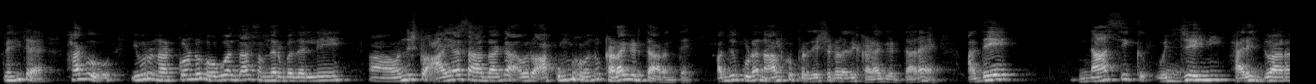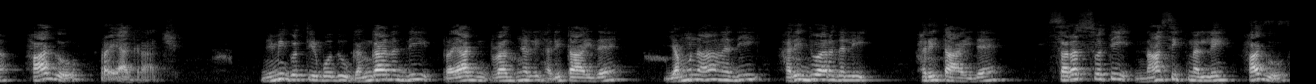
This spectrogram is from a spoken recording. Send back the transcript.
ಸ್ನೇಹಿತರೆ, ಹಾಗೂ ಇವರು ನಡ್ಕೊಂಡು ಹೋಗುವಂತಹ ಸಂದರ್ಭದಲ್ಲಿ ಒಂದಿಷ್ಟು ಆಯಾಸ ಆದಾಗ ಅವರು ಆ ಕುಂಭವನ್ನು ಕಳಗಿಡ್ತಾರಂತೆ. ಅದು ಕೂಡ ನಾಲ್ಕು ಪ್ರದೇಶಗಳಲ್ಲಿ ಕಳಗಿಡ್ತಾರೆ. ಅದೇ ನಾಸಿಕ್, ಉಜ್ಜಯಿನಿ, ಹರಿದ್ವಾರ ಹಾಗೂ ಪ್ರಯಾಗ್ರಾಜ್. ನಿಮಗೆ ಗೊತ್ತಿರ್ಬೋದು, ಗಂಗಾ ನದಿ ಪ್ರಯಾಗ್ರಾಜ್ನಲ್ಲಿ ಹರಿತಾ ಇದೆ, ಯಮುನಾ ನದಿ ಹರಿದ್ವಾರದಲ್ಲಿ ಹರಿತಾ ಇದೆ ಸರಸ್ವತಿ ನಾಸಿಕ್ನಲ್ಲಿ ಹಾಗೂ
